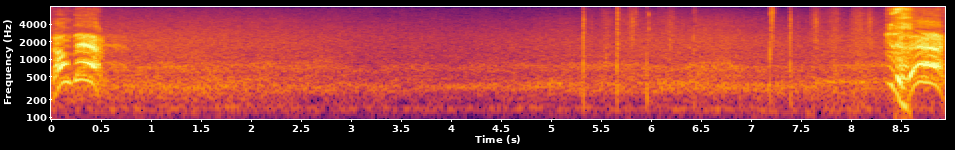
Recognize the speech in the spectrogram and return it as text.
Down there! There!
